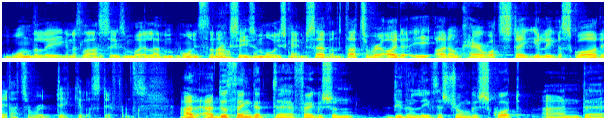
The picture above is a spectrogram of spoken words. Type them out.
won the league in his last season by 11 points. The next Oh. season, Moyes came seventh. That's a. I, I don't care what state you leave a squad in. That's a ridiculous difference. I, I do think that uh, Ferguson didn't leave the strongest squad and uh,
